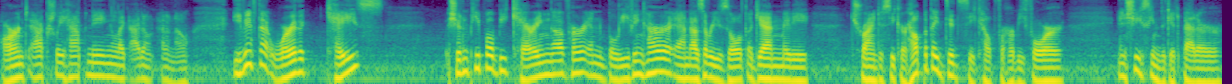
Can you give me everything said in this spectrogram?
aren't actually happening, like I don't, I don't know. Even if that were the case, shouldn't people be caring of her and believing her? And as a result, again, maybe trying to seek her help. But they did seek help for her before, and she seemed to get better.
